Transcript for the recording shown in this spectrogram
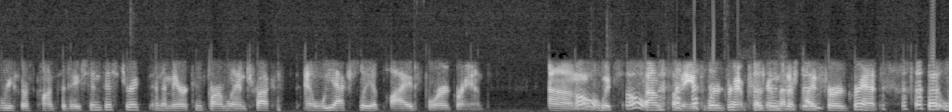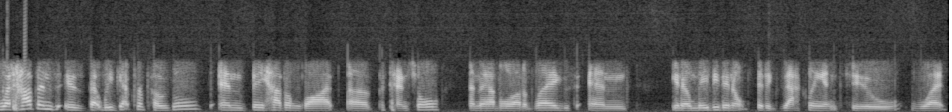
Resource Conservation District and American Farmland Trust, and we actually applied for a grant. Um, Oh, which oh. sounds funny. We're a grant program that applied for a grant. But what happens is that we get proposals, and they have a lot of potential, and they have a lot of legs, and you know maybe they don't fit exactly into what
